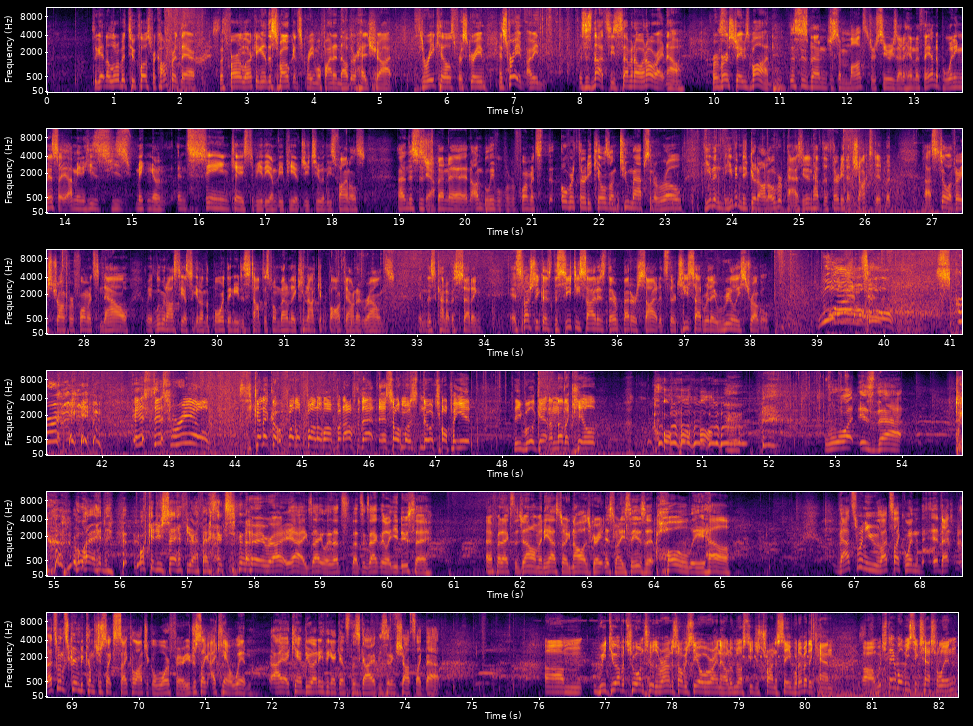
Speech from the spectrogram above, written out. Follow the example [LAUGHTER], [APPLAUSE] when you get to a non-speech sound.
So getting a little bit too close for comfort there. The fer lurking in the smoke, and Scream will find another headshot. Three kills for Scream. And Scream, I mean, this is nuts. He's 7-0-0 right now. Reverse James Bond. This has been just a monster series out of him. If they end up winning this, I mean, he's he's making an insane case to be the MVP of G2 in these finals. And this has yeah. just been a, an unbelievable performance. Over 30 kills on two maps in a row. He even, he even did good on Overpass. He didn't have the 30 that Shox did, but uh, still a very strong performance now. I mean, Luminosity has to get on the board. They need to stop this momentum. They cannot get bogged down in rounds in this kind of a setting, especially because the CT side is their better side. It's their T side where they really struggle. What? Scream! Is this real? He's gonna go for the follow-up, but after that, there's almost no topping it. He will get another kill. [LAUGHS] what is that? [LAUGHS] what, what could you say if you're FNX? right, [LAUGHS] right, yeah, exactly. That's that's exactly what you do say. FNX the gentleman, he has to acknowledge greatness when he sees it. Holy hell. That's when you, that's like when, that, that's when Scream becomes just like psychological warfare. You're just like, I can't win. I, I can't do anything against this guy if he's hitting shots like that. Um, we do have a two-on-two. The round is obviously over right now. Luminosity just trying to save whatever they can, uh, which they will be successful in.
